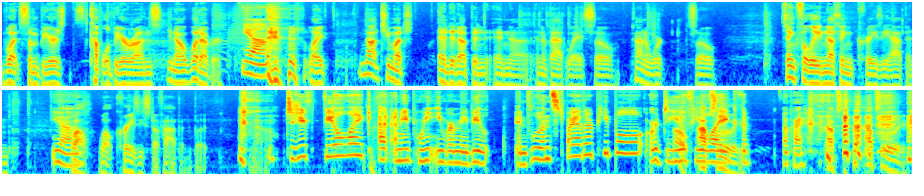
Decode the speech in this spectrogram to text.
what some beers, couple of beer runs. You know, whatever. Yeah. like not too much ended up in in uh, in a bad way so kind of worked so thankfully nothing crazy happened Yeah. well well crazy stuff happened but Did you feel like at any point you were maybe influenced by other people, or do you Oh, feel absolutely. like the okay? abs- absolutely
